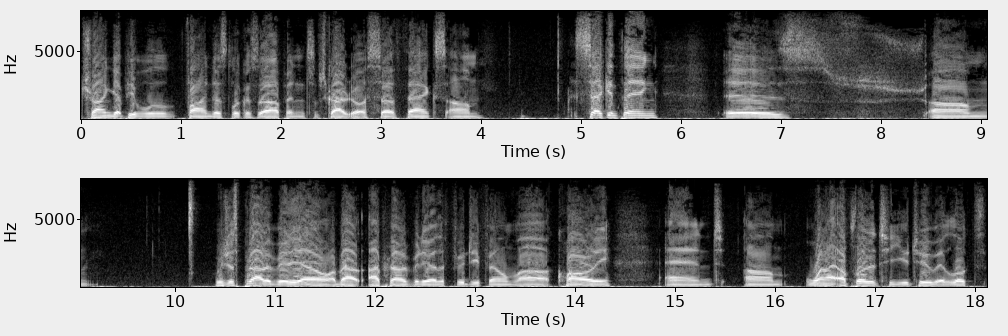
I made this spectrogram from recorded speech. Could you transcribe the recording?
try and get people to find us, look us up, and subscribe to us. So thanks. Um, second thing is um, we just put out a video about I put out a video of the Fujifilm uh, quality and um, when I uploaded to YouTube, it looked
